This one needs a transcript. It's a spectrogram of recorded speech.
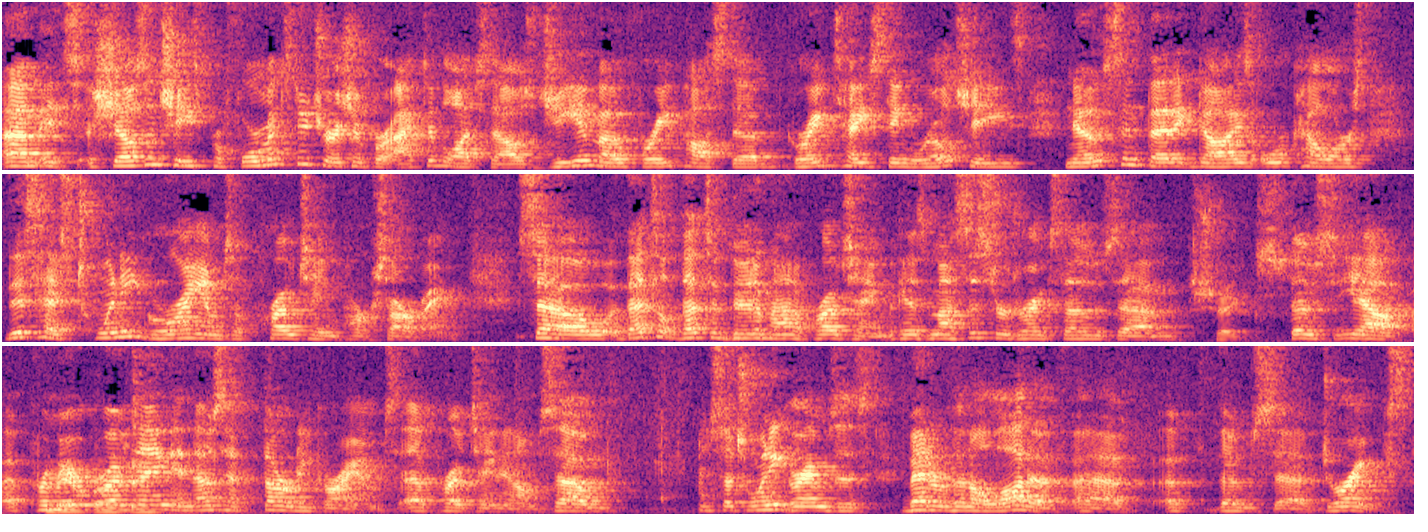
Um, it's shells and cheese, performance nutrition for active lifestyles, GMO-free pasta, great tasting, real cheese, no synthetic dyes or colors. This has 20 grams of protein per serving. So that's a, that's a good amount of protein because my sister drinks those um, shakes. Those yeah, uh, Premier, Premier protein. protein. and those have 30 grams of protein in them. So so 20 grams is better than a lot of uh, of those uh, drinks.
